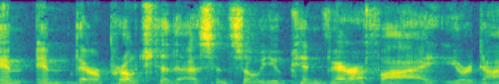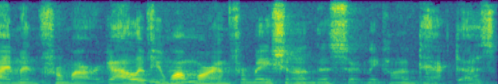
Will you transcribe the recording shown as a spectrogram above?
in, in their approach to this. And so you can verify your diamond from Argyle. If you want more information on this, certainly contact us.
